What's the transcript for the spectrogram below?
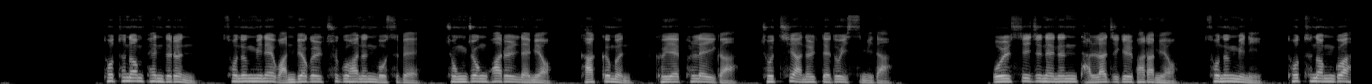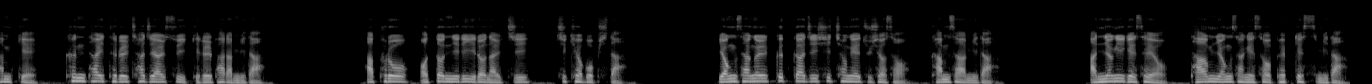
토트넘 팬들은 손흥민의 완벽을 추구하는 모습에 종종 화를 내며 가끔은 그의 플레이가 좋지 않을 때도 있습니다. 올 시즌에는 달라지길 바라며 손흥민이 토트넘과 함께 큰 타이틀을 차지할 수 있기를 바랍니다. 앞으로 어떤 일이 일어날지 지켜봅시다. 영상을 끝까지 시청해 주셔서 감사합니다. 안녕히 계세요. 다음 영상에서 뵙겠습니다.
